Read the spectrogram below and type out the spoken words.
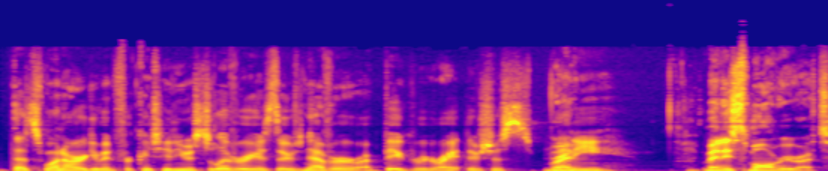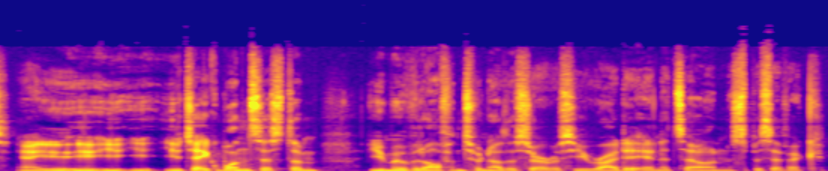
that's one argument for continuous delivery is there's never a big rewrite. There's just Right. many Many small rewrites. You, know, you, you, you, you take one system, you move it off into another service, you write it in its own specific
